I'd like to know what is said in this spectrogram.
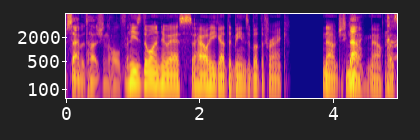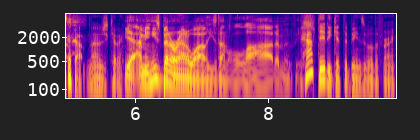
sabotaging the whole thing. He's the one who asks how he got the beans above the Frank. No, I'm just No. kidding. No, that's the cop. No, I'm just kidding. yeah, I mean, he's been around a while. He's done a lot of movies. How did he get the beans above the Frank?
